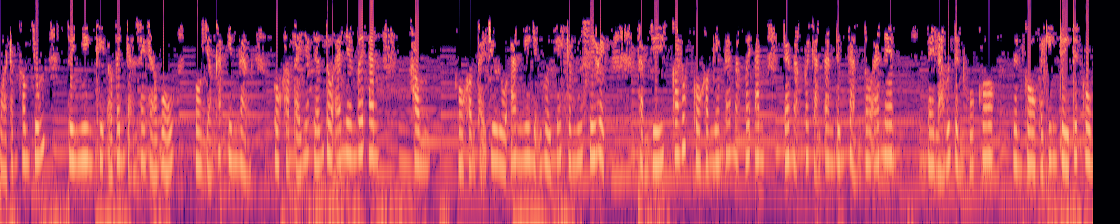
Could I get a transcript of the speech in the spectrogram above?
mò trong công chúng. Tuy nhiên, khi ở bên cạnh Sang hảo Vũ, cô chọn cách im lặng, cô không thể nhắc đến Tô Á Nam với anh, không cô không thể trêu đùa anh như những người khác trong nước xí rịch. Thậm chí, có lúc cô không dám đối mặt với anh, đối mặt với cảnh anh đứng cạnh Tô Á Nam. Đây là quyết định của cô, nên cô phải kiên trì tới cùng.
